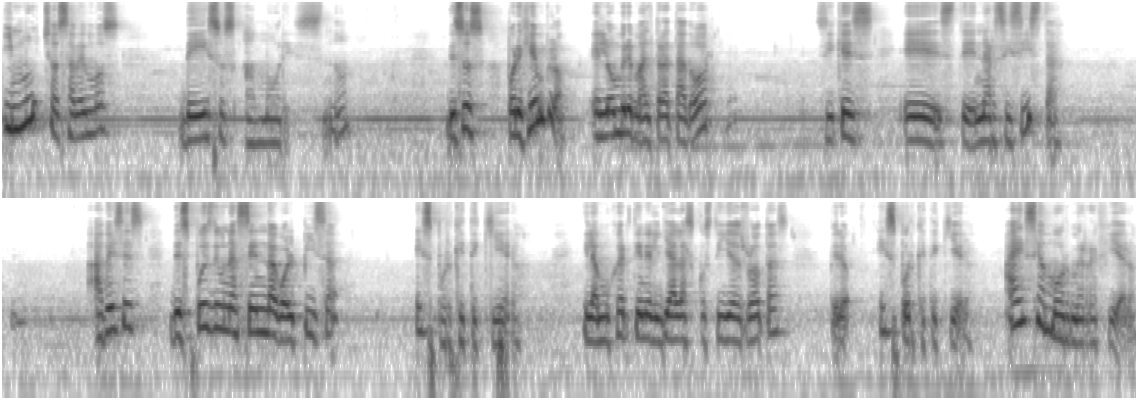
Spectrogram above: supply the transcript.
Y muchos sabemos de esos amores, ¿no? De esos, por ejemplo, el hombre maltratador, sí que es este, narcisista. A veces, después de una senda golpiza, es porque te quiero. Y la mujer tiene ya las costillas rotas, pero es porque te quiero. A ese amor me refiero.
